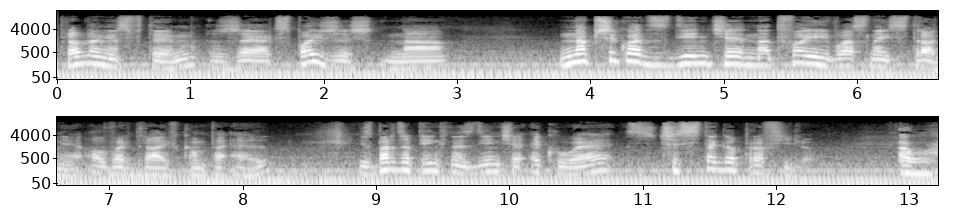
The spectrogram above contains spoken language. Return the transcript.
Problem jest w tym, że jak spojrzysz na na przykład zdjęcie na Twojej własnej stronie overdrive.com.pl jest bardzo piękne zdjęcie EQE z czystego profilu. Ała.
